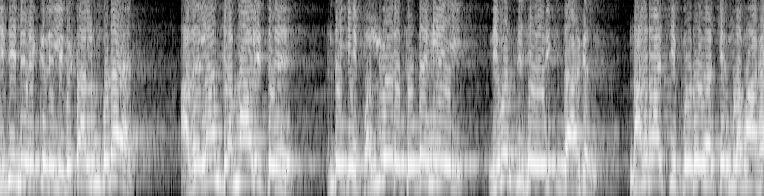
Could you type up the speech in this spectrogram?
நிதி நெருக்கடியில் விட்டாலும் கூட அதெல்லாம் ஜமாளித்து இன்றைக்கு பல்வேறு திட்டங்களை நிவர்த்தி செய்திருக்கிறார்கள் நகராட்சி பேரூராட்சி மூலமாக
